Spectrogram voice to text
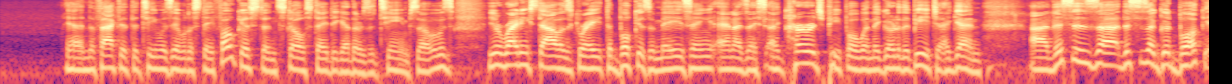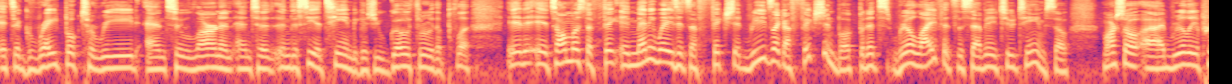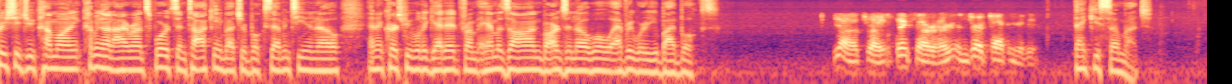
Yeah, and the fact that the team was able to stay focused and still stay together as a team. So it was your writing style is great. The book is amazing, and as I, I encourage people when they go to the beach, again, uh, this is uh, this is a good book. It's a great book to read and to learn and, and to and to see a team because you go through the pl- it, it's almost a fi- in many ways it's a fiction. It reads like a fiction book, but it's real life. It's the seventy two team. So Marshall, I really appreciate you come on coming on Ira on Sports and talking about your book Seventeen and Zero, and encourage people to get it from Amazon, Barnes and Noble, every everywhere you buy books. Yeah, that's right. Thanks, Ira. I enjoyed talking with you. Thank you so much.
